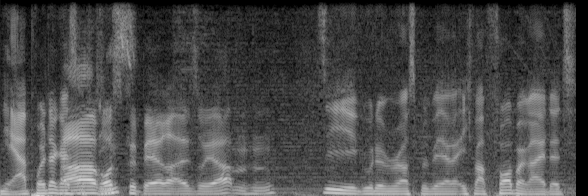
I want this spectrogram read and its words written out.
ja, Poltergeist ah. Rostbeere also, ja. Mhm. Die gute Raspberry. Ich war vorbereitet.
